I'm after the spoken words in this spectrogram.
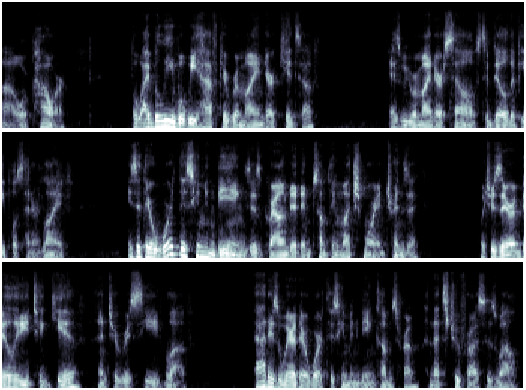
uh, or power. But I believe what we have to remind our kids of, as we remind ourselves to build a people centered life, is that their worth as human beings is grounded in something much more intrinsic, which is their ability to give and to receive love. That is where their worth as human being comes from. And that's true for us as well.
